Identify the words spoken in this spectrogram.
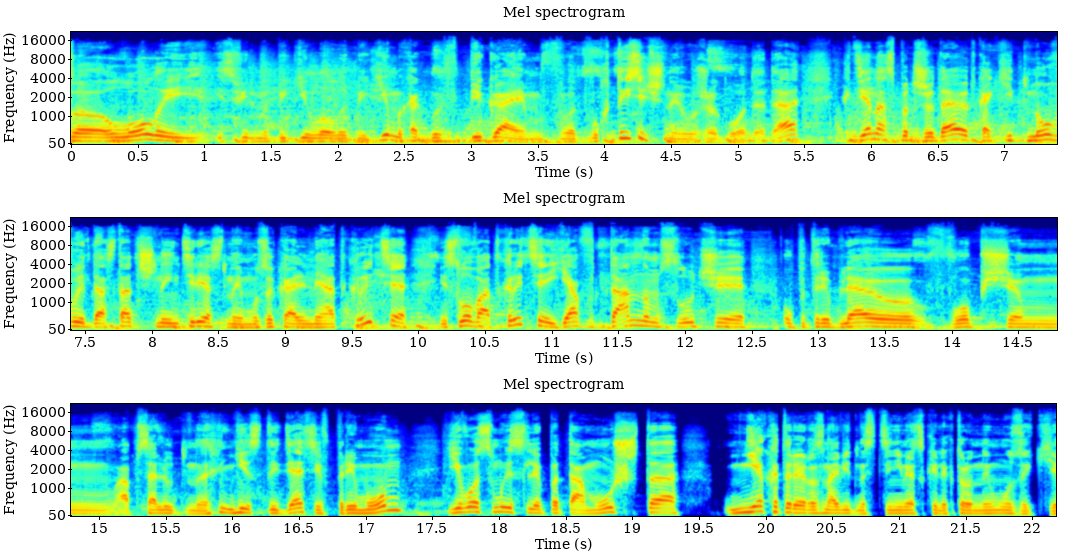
Э, Лолой из фильма «Беги, Лола, беги» мы как бы вбегаем в 2000-е уже годы, да, где нас поджидают какие-то новые, достаточно интересные музыкальные открытия. И слово «открытие» я в данном случае употребляю, в общем, абсолютно не стыдясь и в прямом его смысле, потому что некоторые разновидности немецкой электронной музыки,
